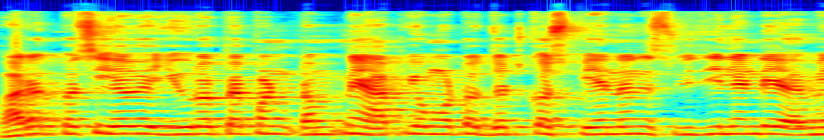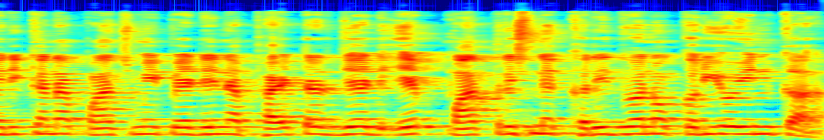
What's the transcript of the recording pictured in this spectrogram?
ભારત પછી હવે યુરોપે પણ ટ્રમ્પને આપ્યો મોટો ઝટકો. સ્પેન અને સ્વિટ્ઝર્લેન્ડે અમેરિકાના પાંચમી પેઢીના ફાઇટર જેટ એફ પાંત્રીસને ખરીદવાનો કર્યો ઇનકાર.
